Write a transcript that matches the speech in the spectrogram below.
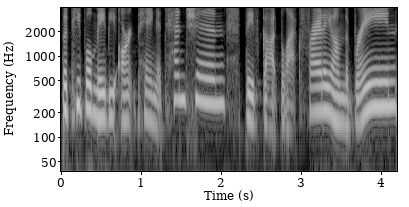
but people maybe aren't paying attention. They've got Black Friday on the brain.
